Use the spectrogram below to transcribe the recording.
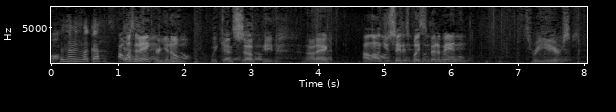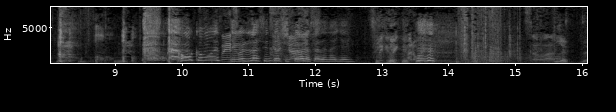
Fuck. Es la misma casa. I was an anchor, you know. Weekend sub, Pete. Not anchor. How long did you say this place has been abandoned? Three years. ¿Cómo, cómo es? llegó la cinta si estaba la cadena allá ahí? Let's make a great cutaway. so, uh, Y, este-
